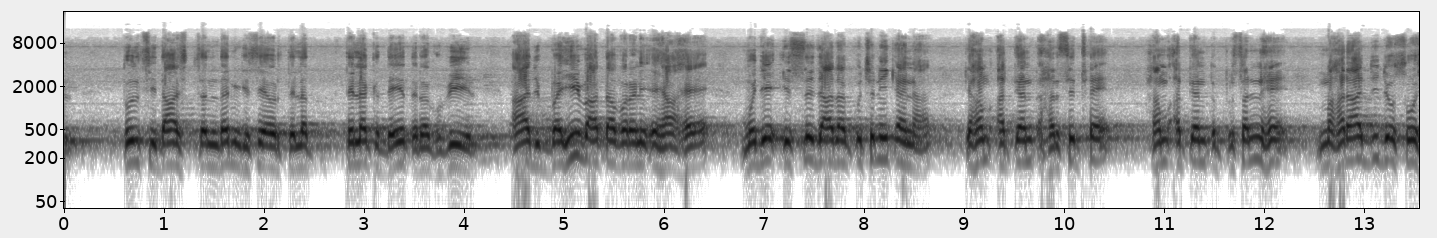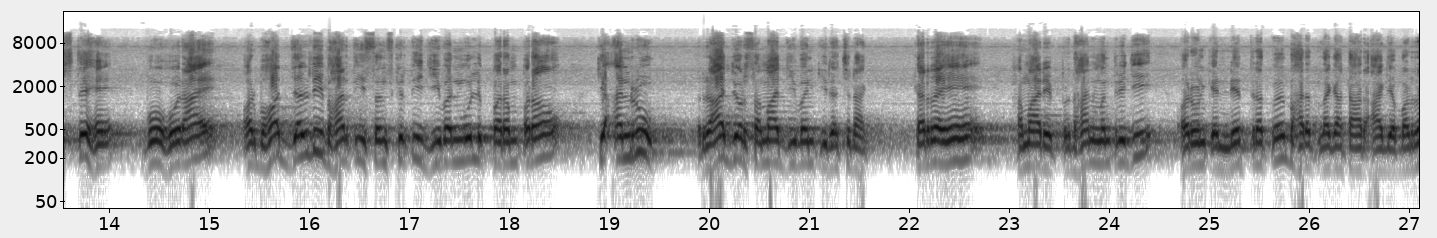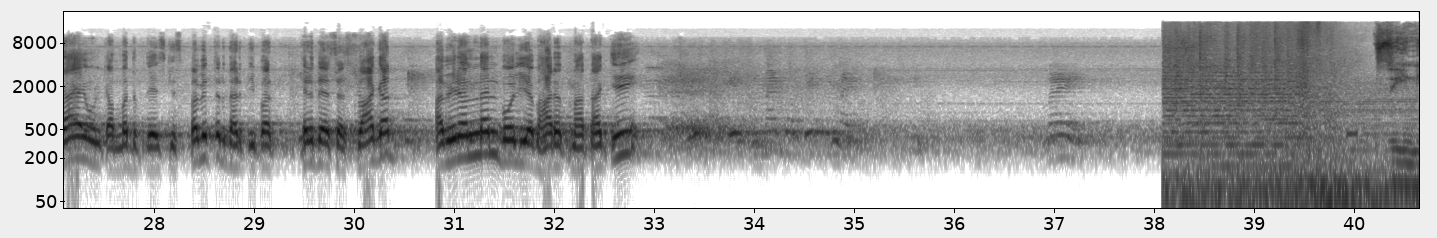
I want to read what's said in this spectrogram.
तुलसीदास चंदन घिसे और तिलक तिलक देत रघुवीर, आज वही वातावरण यहाँ है। मुझे इससे ज़्यादा कुछ नहीं कहना कि हम अत्यंत हर्षित हैं। हम अत्यंत प्रसन्न हैं। महाराज जी जो सोचते हैं, वो हो रहा है और बहुत जल्दी भारतीय संस्कृति जीवन मूल्य परंपराओं के अनुरूप राज्य और समाज जीवन की रचना कर रहे हैं। हमारे प्रधानमंत्री जी और उनके नेतृत्व में भारत लगातार आगे बढ़ रहा है। उनका मध्य प्रदेश की पवित्र धरती पर हृदय से स्वागत, अभिनंदन। बोलिए भारत माता की। जी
